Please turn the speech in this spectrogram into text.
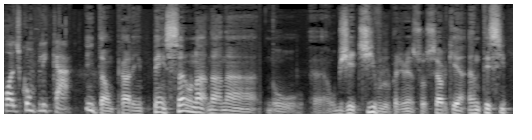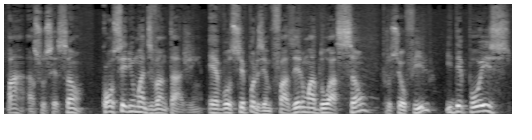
pode complicar? Então, Karen, pensando na, na, na no é, objetivo do planejamento social, que é antecipar a sucessão, qual seria uma desvantagem? É você, por exemplo, fazer uma doação para o seu filho e depois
